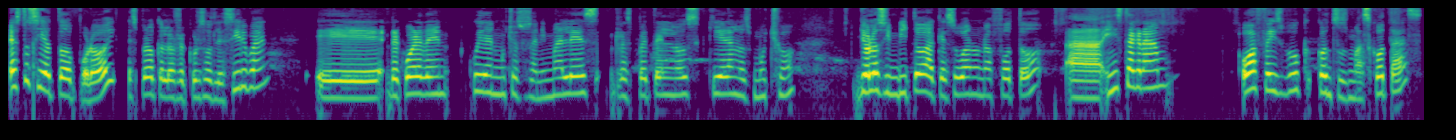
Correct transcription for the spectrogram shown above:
esto ha sido todo por hoy. Espero que los recursos les sirvan. Eh, recuerden, cuiden mucho a sus animales, respétenlos, quiéranlos mucho. Yo los invito a que suban una foto a Instagram o a Facebook con sus mascotas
